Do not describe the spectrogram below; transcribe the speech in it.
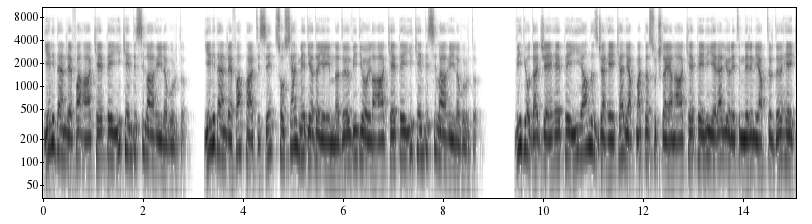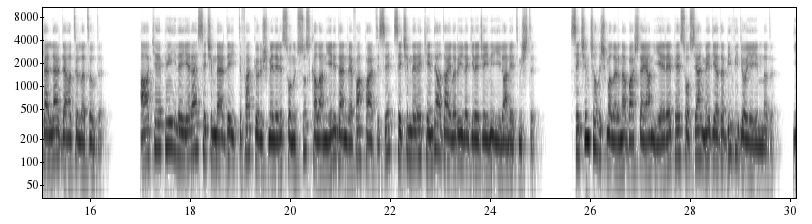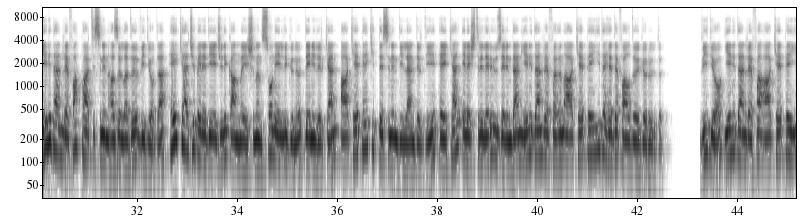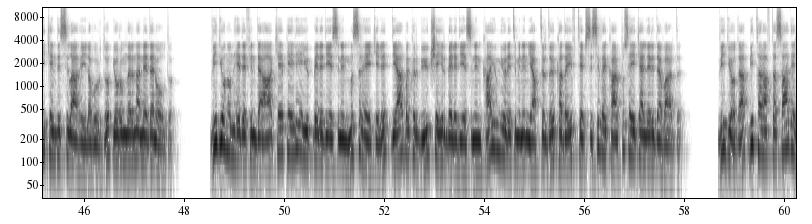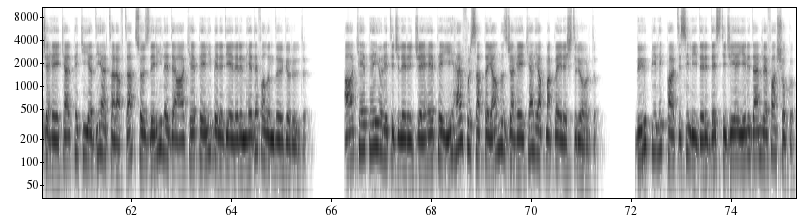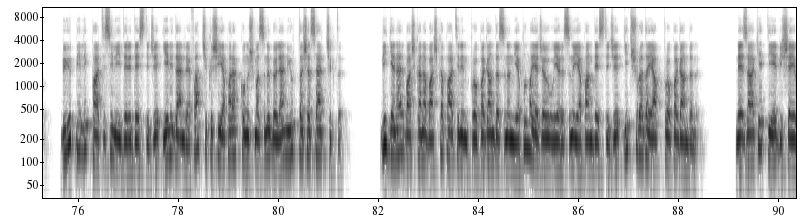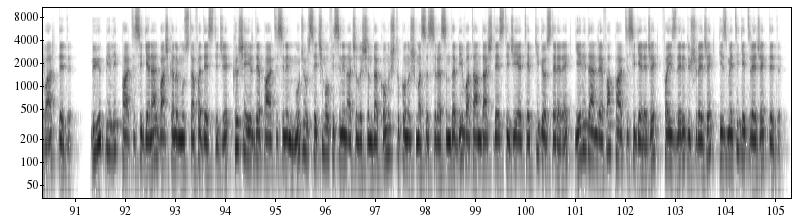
Yeniden Refah AKP'yi kendi silahıyla vurdu. Yeniden Refah Partisi, sosyal medyada yayınladığı videoyla AKP'yi kendi silahıyla vurdu. Videoda CHP'yi yalnızca heykel yapmakla suçlayan AKP'li yerel yönetimlerin yaptırdığı heykeller de hatırlatıldı. AKP ile yerel seçimlerde ittifak görüşmeleri sonuçsuz kalan Yeniden Refah Partisi, seçimlere kendi adaylarıyla gireceğini ilan etmişti. Seçim çalışmalarına başlayan YRP sosyal medyada bir video yayınladı. Yeniden Refah Partisi'nin hazırladığı videoda heykelci belediyecilik anlayışının son 50 günü denilirken AKP kitlesinin dillendirdiği heykel eleştirileri üzerinden Yeniden Refah'ın AKP'yi de hedef aldığı görüldü. Video, Yeniden Refah AKP'yi kendi silahıyla vurdu yorumlarına neden oldu. Videonun hedefinde AKP'li Eyüp Belediyesi'nin Mısır heykeli, Diyarbakır Büyükşehir Belediyesi'nin kayyum yönetiminin yaptırdığı kadayıf tepsisi ve karpuz heykelleri de vardı. Videoda bir tarafta sadece heykel peki ya diğer tarafta sözleriyle de AKP'li belediyelerin hedef alındığı görüldü. AKP yöneticileri CHP'yi her fırsatta yalnızca heykel yapmakla eleştiriyordu. Büyük Birlik Partisi lideri Destici'ye yeniden refah şoku. Büyük Birlik Partisi lideri Destici, yeniden refah çıkışı yaparak konuşmasını bölen yurttaşa sert çıktı. Bir genel başkana başka partinin propagandasının yapılmayacağı uyarısını yapan Destici, git şurada yap propagandanı. Nezaket diye bir şey var, dedi. Büyük Birlik Partisi Genel Başkanı Mustafa Destici, Kırşehir'de partisinin Mucur Seçim Ofisi'nin açılışında konuştu konuşması sırasında bir vatandaş Destici'ye tepki göstererek, yeniden Refah Partisi gelecek, faizleri düşürecek, hizmeti getirecek dedi.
